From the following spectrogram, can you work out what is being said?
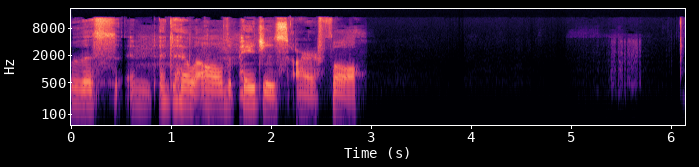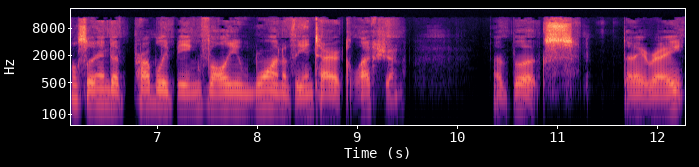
this un- until all the pages are full also end up probably being volume one of the entire collection of books that i write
